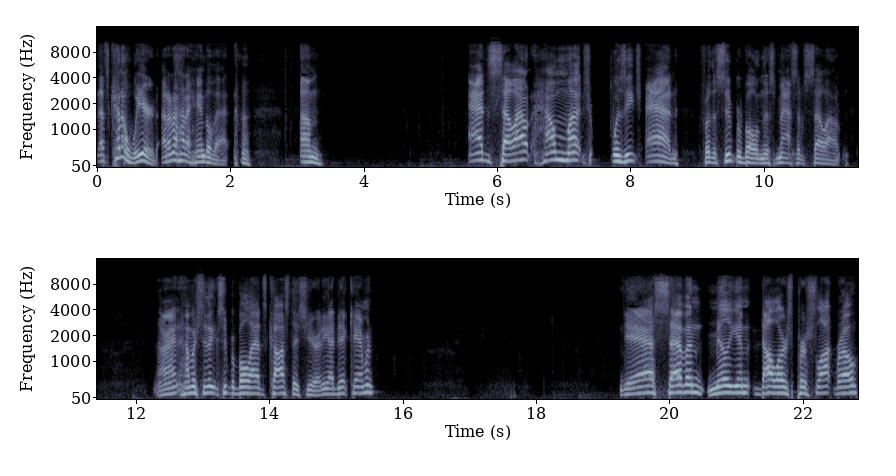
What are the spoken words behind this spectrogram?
that's kind of weird. I don't know how to handle that. um, ad sellout. How much was each ad for the Super Bowl in this massive sellout? All right. How much do you think Super Bowl ads cost this year? Any idea, Cameron? Yeah, seven million dollars per slot, bro.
